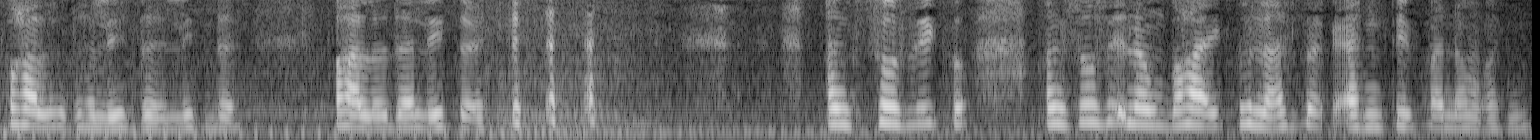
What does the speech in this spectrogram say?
Follow the leader, leader. Follow the leader. ang susi ko, ang susi ng bahay ko nasa kay auntie pa naman.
